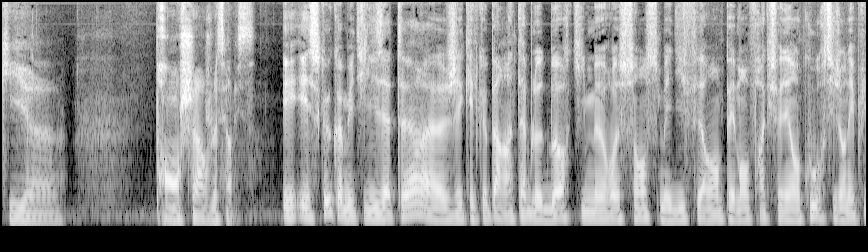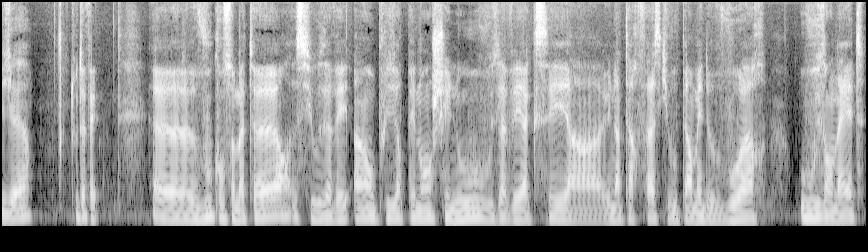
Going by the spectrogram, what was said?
qui prend en charge le service. Et est-ce que, comme utilisateur, j'ai quelque part un tableau de bord qui me recense mes différents paiements fractionnés en cours, si j'en ai plusieurs? Tout à fait. Euh, vous, consommateur, si vous avez un ou plusieurs paiements chez nous, vous avez accès à une interface qui vous permet de voir où vous en êtes,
